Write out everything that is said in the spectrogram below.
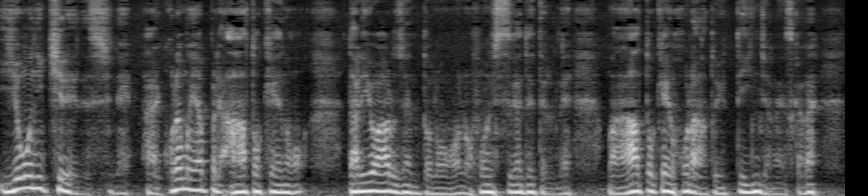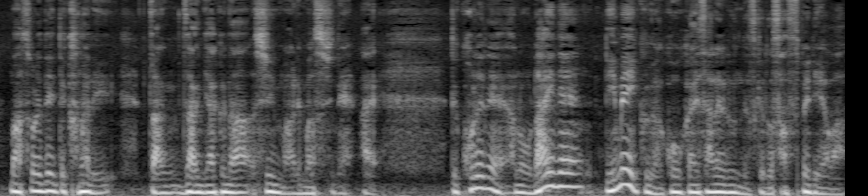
異様に綺麗ですしね、はい、これもやっぱりアート系のダリオ・アルジェントの本質が出てるね、まあ、アート系ホラーと言っていいんじゃないですかね。まあ、それでいてかなり残虐なシーンもありますしね。はい、でこれねあの来年リメイクが公開されるんですけどサスペリアは、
